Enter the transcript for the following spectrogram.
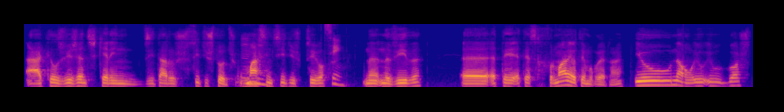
há aqueles viajantes que querem visitar os sítios todos, o uhum. máximo de sítios possível na, na, vida. Uh, até, até se reformarem ou até morrer, não é? Eu não, eu, eu gosto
